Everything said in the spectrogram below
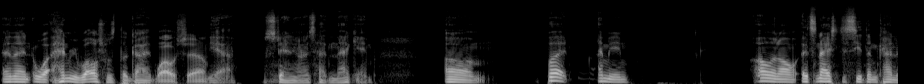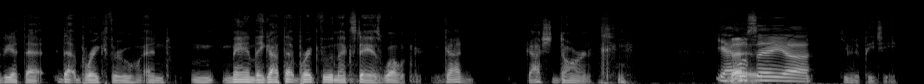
And then what Henry Welsh was the guy Welsh. Yeah, yeah, standing on his head in that game. Um but I mean all in all, it's nice to see them kind of get that that breakthrough and man, they got that breakthrough the next day as well. God gosh darn. Yeah, I will say. Uh, Give it a PG.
